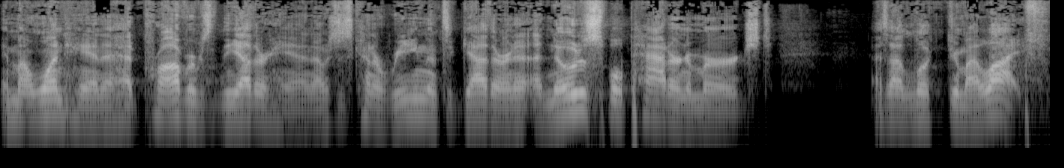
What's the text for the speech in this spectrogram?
In my one hand, I had Proverbs in the other hand. I was just kind of reading them together, and a noticeable pattern emerged as I looked through my life.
